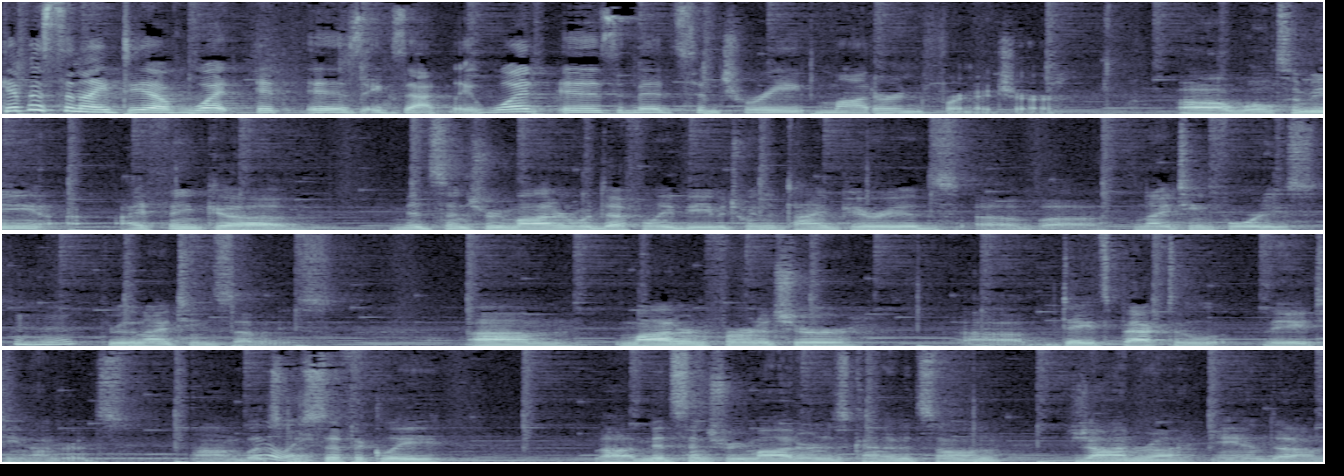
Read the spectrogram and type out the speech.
give us an idea of what it is exactly. What is mid century modern furniture? Uh, well, to me, I think uh, mid-century modern would definitely be between the time periods of uh, 1940s through the 1970s. Um, modern furniture uh, dates back to the 1800s, um, but Really? specifically, uh, mid-century modern is kind of its own genre, and um,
